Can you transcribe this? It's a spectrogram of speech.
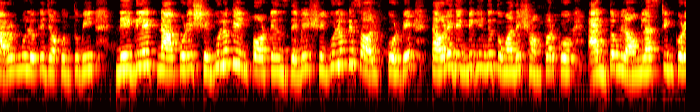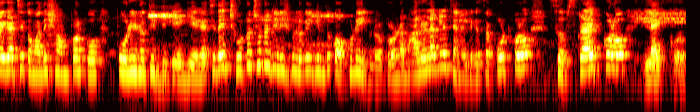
কারণগুলোকে যখন তুমি নেগলেক্ট না করে সেগুলোকে ইম্পর্টেন্স দেবে, সেগুলোকে সলভ করবে, তাহলে দেখবে কিন্তু তোমাদের সম্পর্ক একদম লং লাস্টিং করে গেছে, তোমাদের সম্পর্ক পরিণতির দিকে এগিয়ে গেছে। তাই ছোট ছোট জিনিসগুলোকে কিন্তু কখনো ইগনোর করো না। ভালো লাগলে চ্যানেলটাকে সাপোর্ট করো সাবস্ক্রাইব করো লাইক করো।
